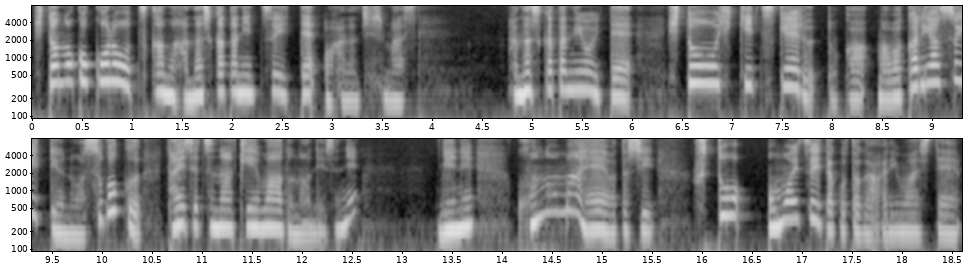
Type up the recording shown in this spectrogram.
人の心をつかむ話し方についてお話しします。話し方において人を引きつけるとか、まあ、分かりやすいっていうのはすごく大切なキーワードなんですね。でねこの前私ふと思いついたことがありまして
